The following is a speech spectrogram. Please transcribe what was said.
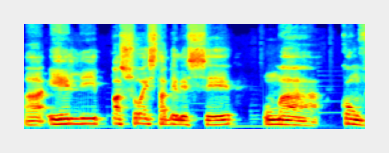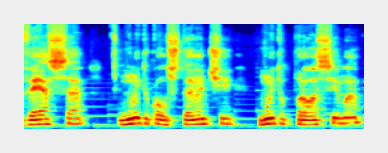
Uh, ele passou a estabelecer uma conversa muito constante, muito próxima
